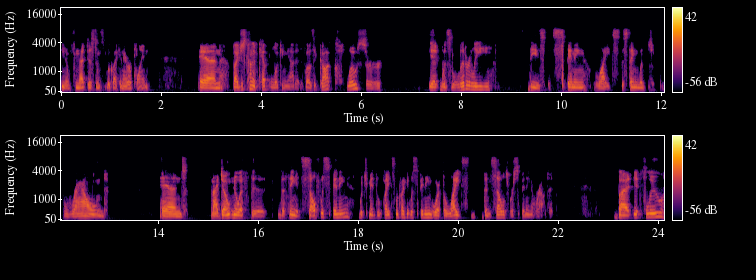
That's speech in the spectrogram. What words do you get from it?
you know, from that distance looked like an airplane. And but I just kind of kept looking at it. Well, as it got closer, it was literally these spinning lights. This thing was round. And and I don't know if the the thing itself was spinning, which made the lights look like it was spinning, or if the lights themselves were spinning around it but it flew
